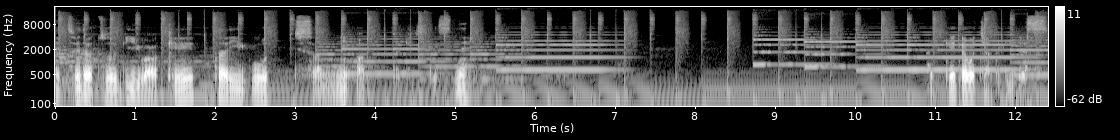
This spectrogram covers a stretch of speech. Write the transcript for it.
はい、それでは次は携帯ウォッチさんにあった記事ですね。はい、携帯ウォッチの記事です。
